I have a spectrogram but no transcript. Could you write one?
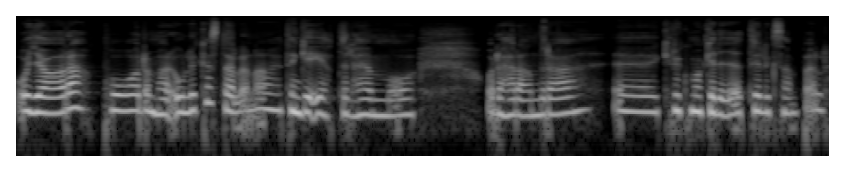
att göra på de här olika ställena? Jag tänker Etelhem och, och det här andra eh, krukmakeriet till exempel.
